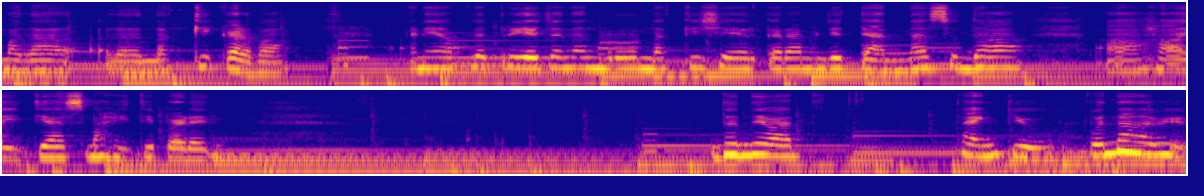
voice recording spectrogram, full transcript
मला नक्की कळवा. आणि आपल्या प्रियजनांबरोबर नक्की शेअर करा म्हणजे त्यांनासुद्धा हा इतिहास माहिती पडेल. धन्यवाद. थँक्यू पुन्हा नवी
